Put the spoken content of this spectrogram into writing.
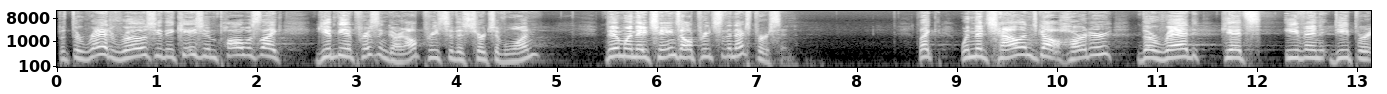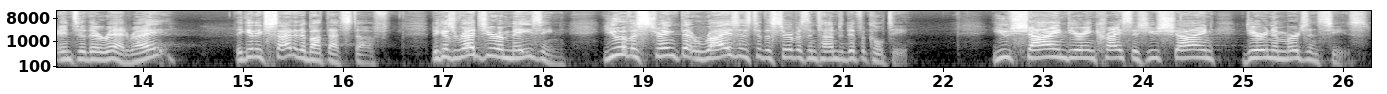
But the red rose to the occasion. Paul was like, Give me a prison guard. I'll preach to this church of one. Then when they change, I'll preach to the next person. Like when the challenge got harder, the red gets even deeper into their red, right? They get excited about that stuff because reds, you're amazing. You have a strength that rises to the surface in times of difficulty. You shine during crisis, you shine during emergencies.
